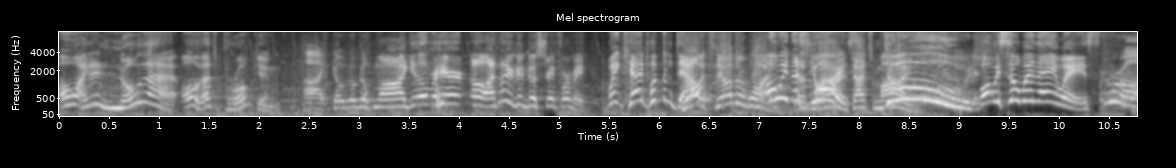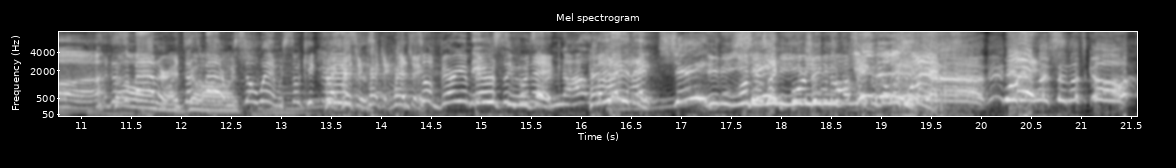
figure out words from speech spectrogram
Oh, I didn't know that. Oh, that's broken. Uh, go, go, go. Come on, get over here. Oh, I thought you were gonna go straight for me. Wait, can I put them down? No, it's the other one. Oh wait, that's, That's mine. yours. That's mine. Dude! well, we still win anyways. It doesn't Oh matter. It doesn't matter. We still win. We still kick their Catch it, catch it, catch it's it. still very These embarrassing for dudes are Nick. not But I- I- listening. Shake! Evie, Oh, there's like four people in the whole team. Yeah! Evie, listen, let's go!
